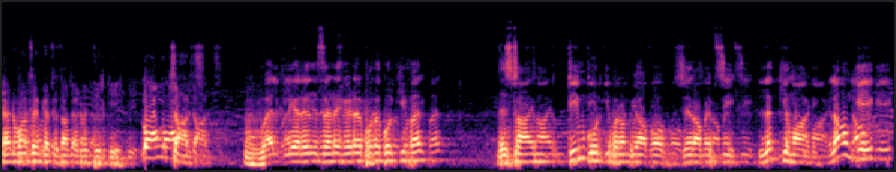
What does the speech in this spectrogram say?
And once again gets a chance Edwin Tirki. Long charge. Well clearance and a header for the goalkeeper. This time, team goalkeeper on behalf of Jairam FC, Lucky Mardi. Long kick,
